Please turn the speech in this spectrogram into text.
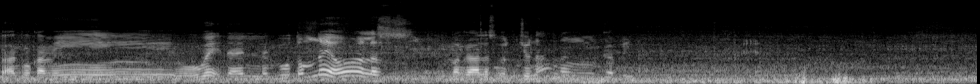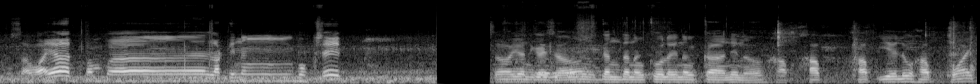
Bago kami uwi dahil nagutom na yun. Alas, mag alas 8 na ng gabi. Ayan. Sawayat, pampalaki ng boksit. So yan guys, oh, ang ganda ng kulay ng kanin, oh. half half half yellow, half white.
